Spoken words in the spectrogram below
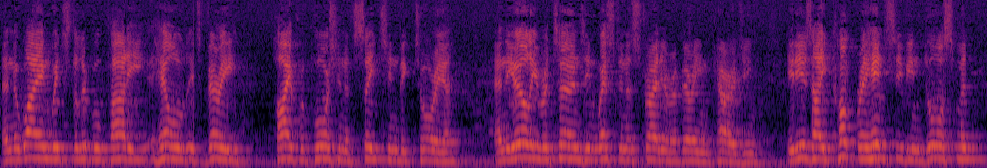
and the way in which the Liberal Party held its very high proportion of seats in Victoria and the early returns in Western Australia are very encouraging. It is a comprehensive endorsement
